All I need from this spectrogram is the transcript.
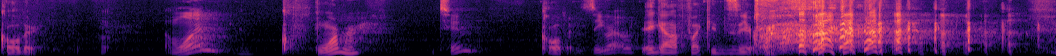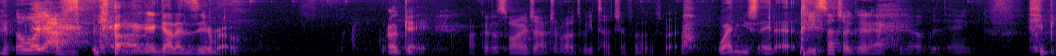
colder, one, warmer, two, colder. zero. It got a fucking zero. Oh, what? I, was- Dog, it got a zero. Okay, I could have sworn John Travolta be touching folks, bro. why do you say that? He's such a good actor, though. But dang, He be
